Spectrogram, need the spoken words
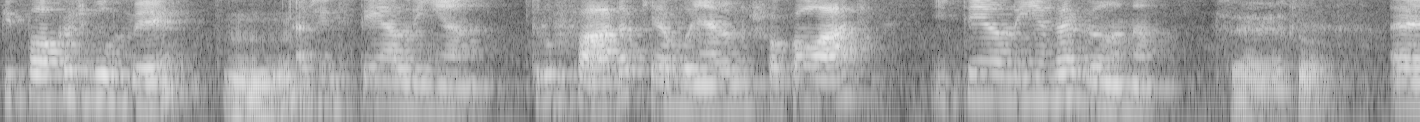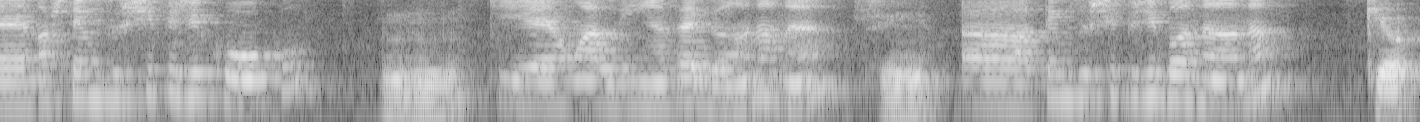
Pipocas gourmet. Uhum. A gente tem a linha trufada, que é a banhada no chocolate, e tem a linha vegana. Certo. É, nós temos os chips de coco, uhum. que é uma linha vegana, né? Sim. Uh, temos os chips de banana. Que eu,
